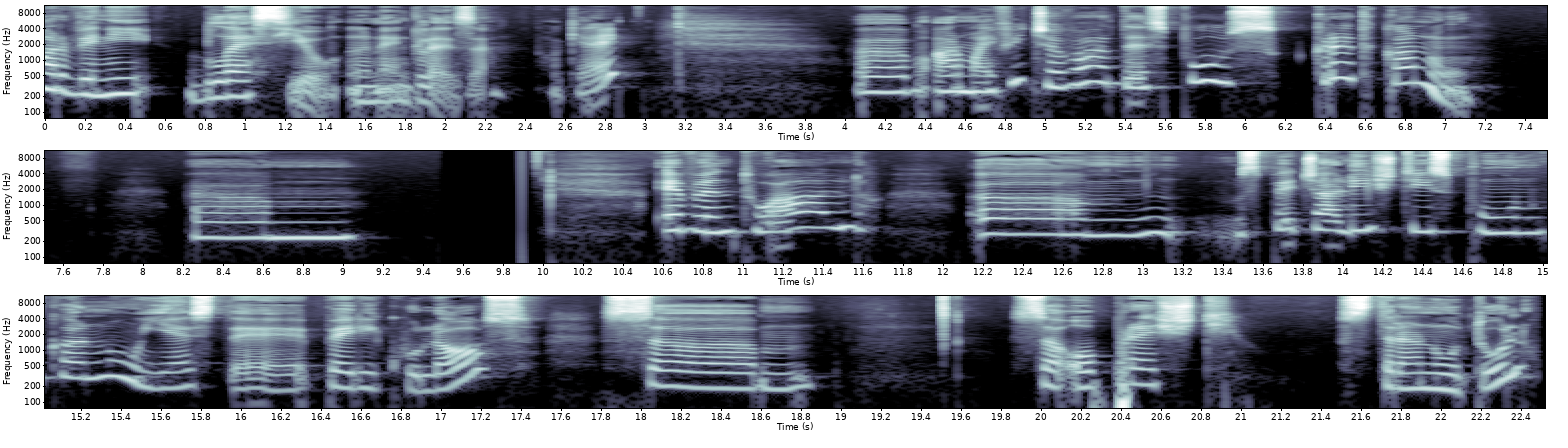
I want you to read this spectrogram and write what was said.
ar veni bless you în engleză, ok? Uh, ar mai fi ceva de spus? Cred că nu. Um, eventual, um, specialiștii spun că nu este periculos să, să oprești strănutul,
